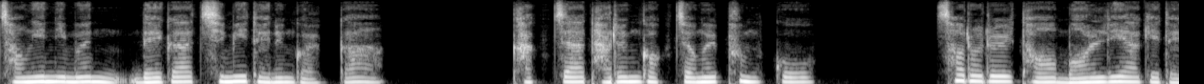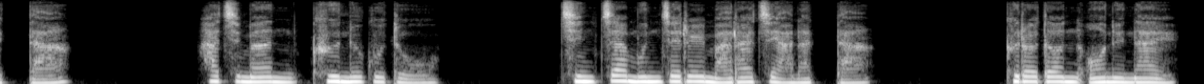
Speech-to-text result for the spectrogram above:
정희님은 내가 짐이 되는 걸까? 각자 다른 걱정을 품고 서로를 더 멀리하게 됐다. 하지만 그 누구도 진짜 문제를 말하지 않았다. 그러던 어느 날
